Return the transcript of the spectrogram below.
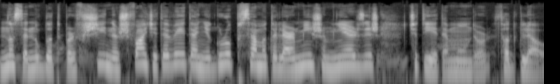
nëse nuk do të përfshijë në shfaqjet e veta një grup sa më të larmishëm njerëzish që të jetë e mundur, thotë Glow.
